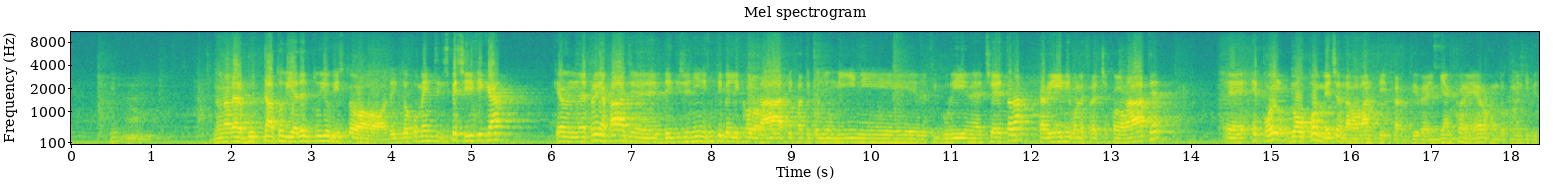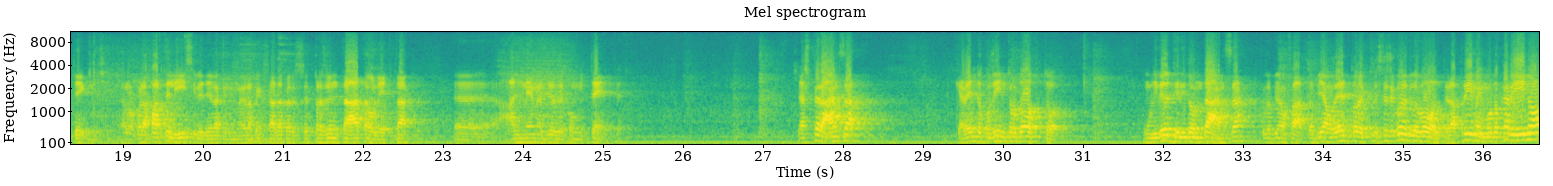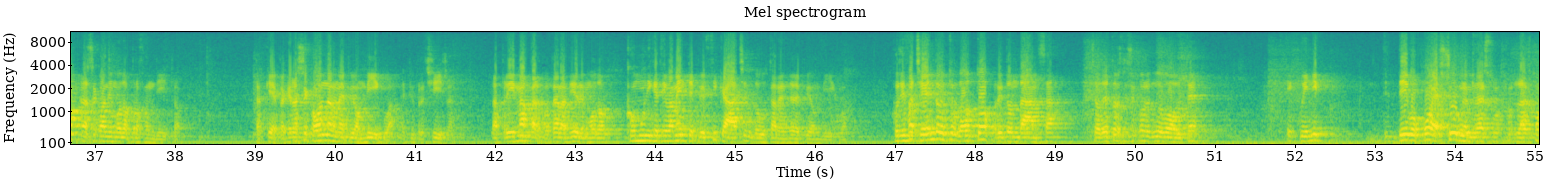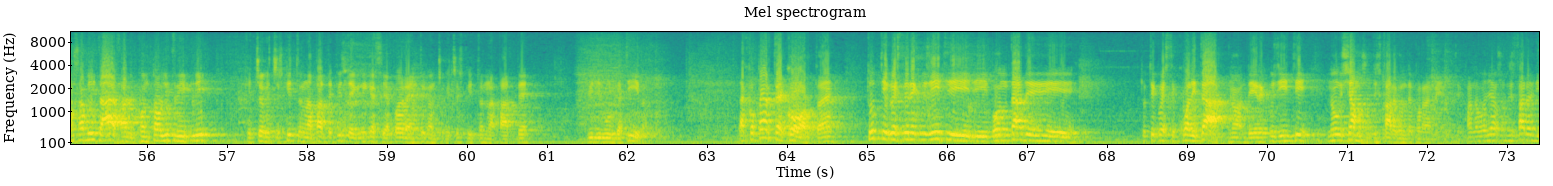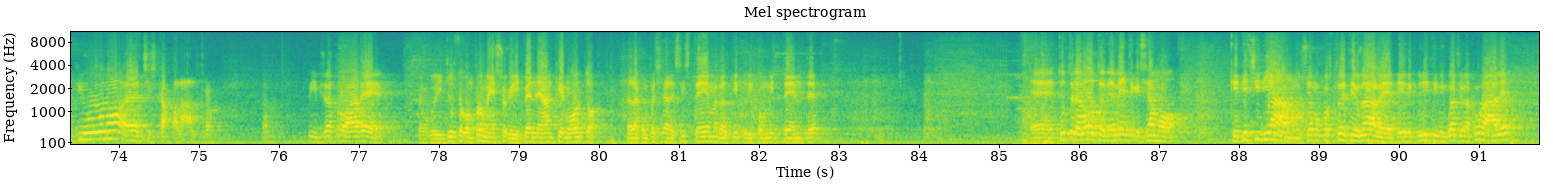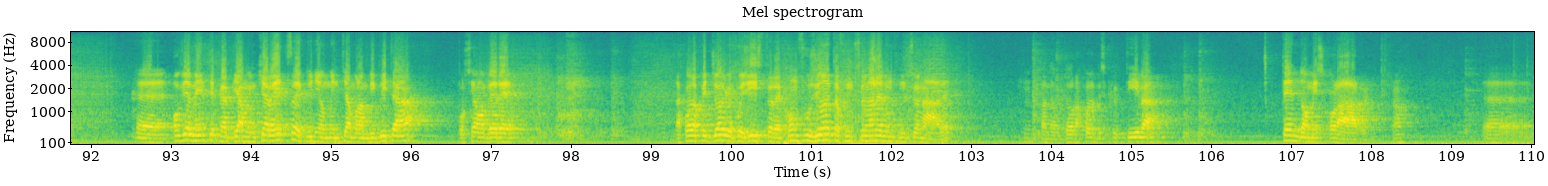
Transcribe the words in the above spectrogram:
non aver buttato via del tutto, io ho visto dei documenti di specifica che nelle prime pagine dei disegnini tutti belli colorati, fatti con gli omini, le figurine eccetera, carini con le frecce colorate eh, e poi dopo invece andava avanti per dire in bianco e nero con documenti più tecnici. Allora quella parte lì si vedeva che non era pensata per essere presentata o letta eh, al manager del committente. La speranza che avendo così introdotto un livello di ridondanza, cosa abbiamo fatto? Abbiamo detto le, stesse cose due volte, la prima in modo carino e la seconda in modo approfondito. Perché? Perché la seconda non è più ambigua, è più precisa. La prima, per poterla dire in modo comunicativamente più efficace, l'ho dovuta rendere più ambigua. Così facendo ho introdotto ridondanza, cioè ho detto le stesse cose due volte e quindi devo poi assumermi la, responsabilità e fare controlli tripli che ciò che c'è scritto nella parte più tecnica sia coerente con ciò che c'è scritto nella parte più divulgativa. La coperta è corta, eh? tutti questi requisiti di, di bontà, di, tutte queste qualità no, dei requisiti non riusciamo a soddisfare contemporaneamente. Quando vogliamo soddisfare di più uno eh, ci scappa l'altro. No? Quindi bisogna trovare diciamo, il giusto compromesso che dipende anche molto dalla complessità del sistema, dal tipo di committente eh, tutte le volte ovviamente che, siamo, che decidiamo, siamo costretti a usare dei requisiti in linguaggio naturale, eh, ovviamente perdiamo in chiarezza e quindi aumentiamo l'ambiguità, possiamo avere la cosa peggiore che può esistere confusione tra funzionale e non funzionale, quando do una cosa descrittiva tendo a mescolarle, no? eh,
